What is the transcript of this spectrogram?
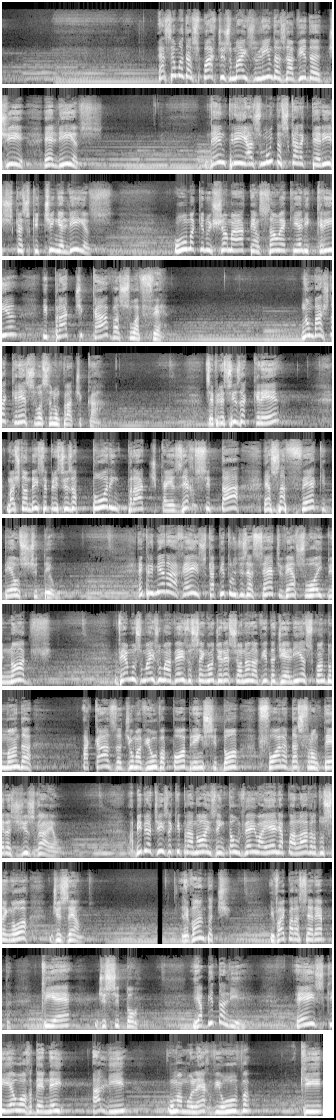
Essa é uma das partes mais lindas da vida de Elias. Dentre as muitas características que tinha Elias, uma que nos chama a atenção é que ele cria e praticava a sua fé. Não basta crer se você não praticar. Você precisa crer, mas também você precisa pôr em prática, exercitar essa fé que Deus te deu. Em 1 Reis, capítulo 17, verso 8 e 9, vemos mais uma vez o Senhor direcionando a vida de Elias quando manda a casa de uma viúva pobre em Sidom, fora das fronteiras de Israel. A Bíblia diz aqui para nós: então veio a ele a palavra do Senhor, dizendo: Levanta-te e vai para Serepta, que é de Sidom, e habita ali. Eis que eu ordenei ali uma mulher viúva que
